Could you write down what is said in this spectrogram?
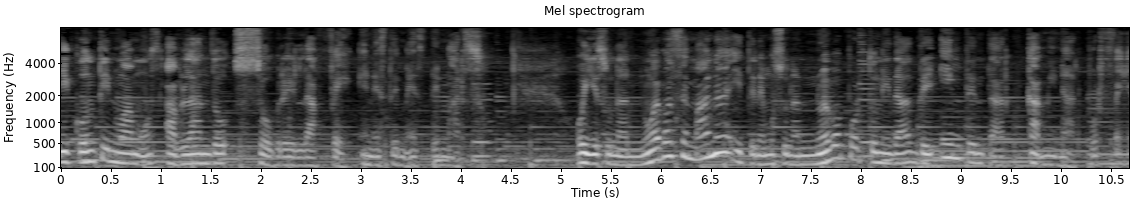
y continuamos hablando sobre la fe en este mes de marzo. Hoy es una nueva semana y tenemos una nueva oportunidad de intentar caminar por fe.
